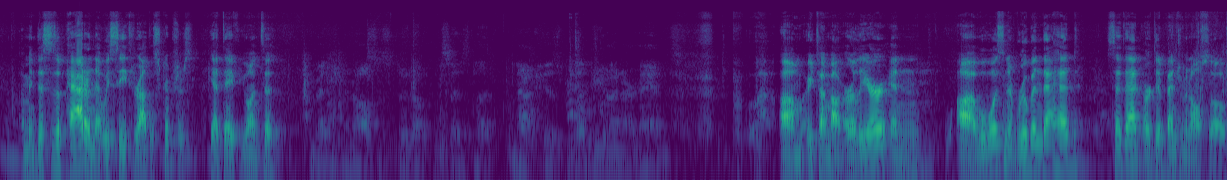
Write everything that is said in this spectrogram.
you know. I mean, this is a pattern that we see throughout the scriptures. Yeah, Dave, you want to? Benjamin also stood up and says, let not his blood be on our hands. Um, are you talking about earlier? And uh, well, wasn't it Reuben that had said that, or did Benjamin also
